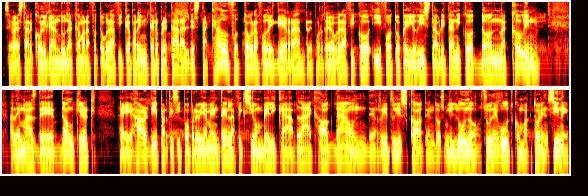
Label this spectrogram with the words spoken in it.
Se va a estar colgando una cámara fotográfica para interpretar al destacado fotógrafo de guerra, reportero gráfico y fotoperiodista británico Don McCullin. Además de Dunkirk, eh, Hardy participó previamente en la ficción bélica Black Hawk Down de Ridley Scott en 2001, su debut como actor en cine.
